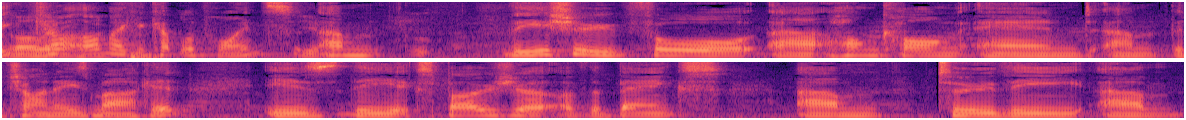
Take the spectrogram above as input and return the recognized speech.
the, Oh, I, there I'll make a couple of points. Yep. Um, the issue for uh, Hong Kong and um, the Chinese market is the exposure of the banks um, to the um,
